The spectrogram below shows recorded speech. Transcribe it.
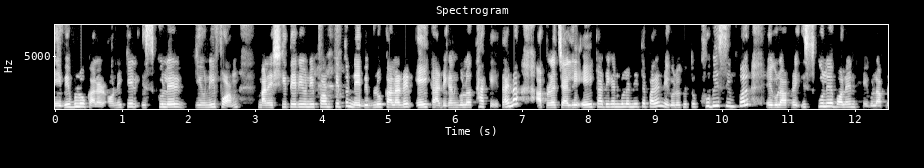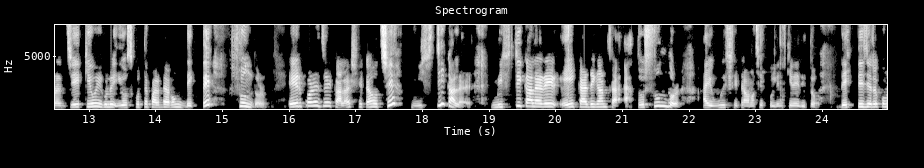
নেভি ব্লু কালার অনেকের স্কুলের ইউনিফর্ম মানে শীতের ইউনিফর্ম কিন্তু নেভি ব্লু কালারের এই কার্ডিগানগুলো থাকে, তাই না? আপনারা চাইলে এই কার্ডিগানগুলো নিতে পারেন। এগুলো কিন্তু খুবই সিম্পল এগুলো আপনার স্কুলে বলেন, এগুলো আপনার যে কেউ এগুলো ইউজ করতে পারবে এবং দেখতে সুন্দর। এরপরে যে কালার সেটা হচ্ছে মিষ্টি কালার মিষ্টি কালারের এই কার্ডিগানটা এত সুন্দর আই উইশ এটা আমাকে কুলিন কিনে দিত। দেখতে যেরকম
